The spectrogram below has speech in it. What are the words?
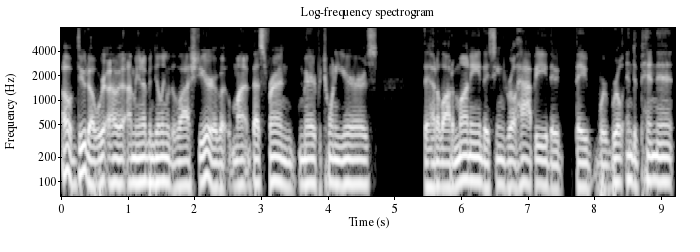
Oh, dude, uh, uh, I mean, I've been dealing with it the last year, but my best friend married for 20 years. They had a lot of money. They seemed real happy. They they were real independent,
